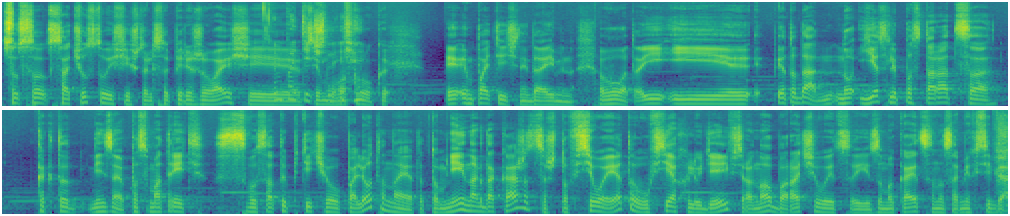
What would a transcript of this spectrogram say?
со -со Сочувствующий, что ли, сопереживающий всему вокруг. Эмпатичный, да, именно. Вот. И, и это да. Но если постараться как-то, я не знаю, посмотреть с высоты птичьего полета на это, то мне иногда кажется, что все это у всех людей все равно оборачивается и замыкается на самих себя.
